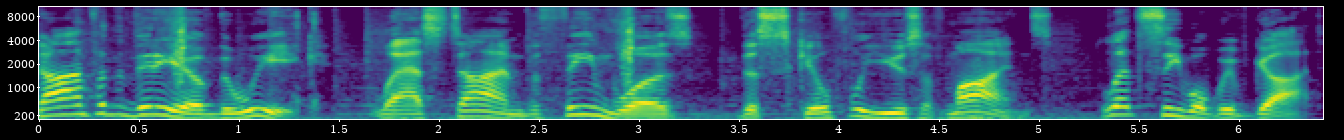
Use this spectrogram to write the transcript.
Time for the video of the week. Last time, the theme was the skillful use of mines. Let's see what we've got.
